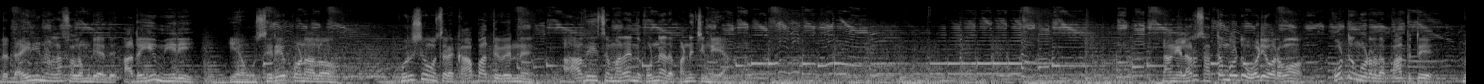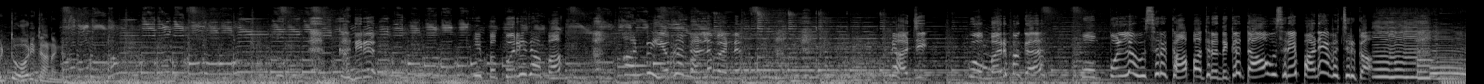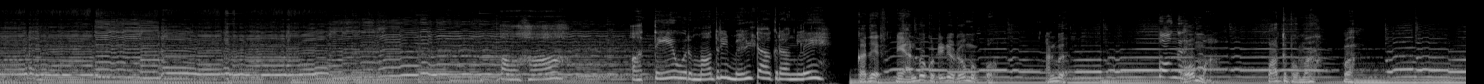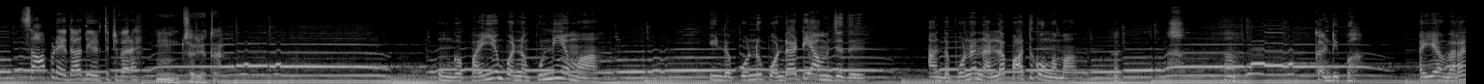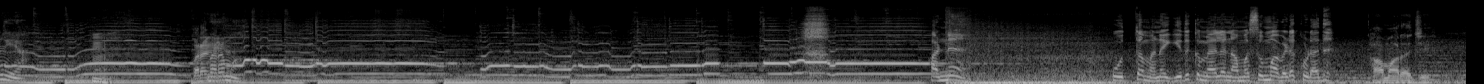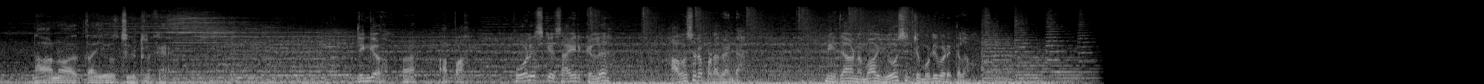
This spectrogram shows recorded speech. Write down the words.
அது தைரியம் எல்லாம் சொல்ல முடியாது. அதையும் மீறி என் உசிரே போனாலும் புருஷன் உசிரை காப்பாத்துவேன்னு ஆவேசமா தான் இந்த பொண்ணு அதை பண்ணுச்சுங்கய்யா நாங்க எல்லாரும் சத்தம் போட்டு ஓடி வருவோம். கூட்டம் கூடுறத பார்த்துட்டு விட்டு ஓடிட்டானுங்க. கதிர இப்ப புரியுதாப்பா? அன்பு எவ்வளவு நல்லவன்னு. ராஜி உன் மருமக உன் புள்ள உசுர காப்பாத்துறதுக்கு தான் உசுரே பணைய வச்சிருக்கான் ஆஹா அத்தையே ஒரு மாதிரி மெல்ட் ஆகுறாங்களே. கதிர் நீ அன்பு கூட்டிட்டு ரூமுக்கு போ. அன்பு. போங்க. போமா பார்த்து போமா வா. சாப்பிட ஏதாவது எடுத்துட்டு வர. ம் சரி அத்தா. உங்க பையன் பண்ண புண்ணியம்மா இந்த பொண்ணு பொண்டாட்டி அமைஞ்சது. அந்த பொண்ணை நல்லா பாத்துக்கோங்கம்மா. கண்டிப்பா. ஐயா வரங்கய்யா. வரேங்க. வரமா அண்ணே உத்தமனை இதுக்கு மேல நாம சும்மா விடக்கூடாது. ஆமா ராஜி. நானும் அதை தான் யோசிச்சுக்கிட்டு இருக்கேன். லிங்கம் அப்பா. போலீஸ் கேஸ் ஆயிருக்குல்ல? அவசரப்பட வேண்டாம். நிதானமா யோசிச்சு முடிவெடுக்கலாம்.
